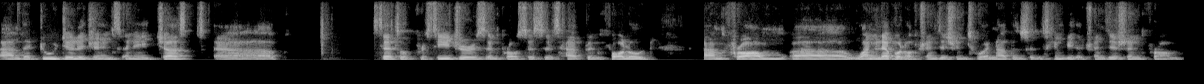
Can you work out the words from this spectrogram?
um, that due diligence and a just uh, set of procedures and processes have been followed um, from uh, one level of transition to another. So this can be the transition from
